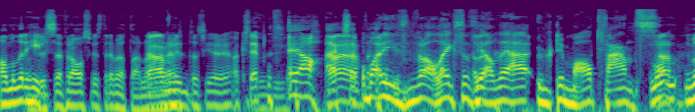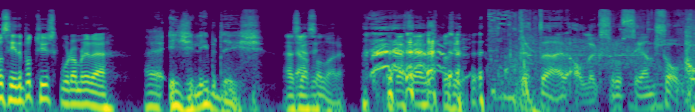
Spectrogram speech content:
Han må dere hilse fra oss hvis dere møter han. Ja, men da skal jeg gjøre aksept. Ja, Accept. Og bare hilsen fra Alex og si at det er ultimat fans. Du må, du må si det på tysk. Hvordan blir det? Eh, Ich liebe dich. Jeg Ja, si sånn var det. Dette er Alex Rosén Show på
